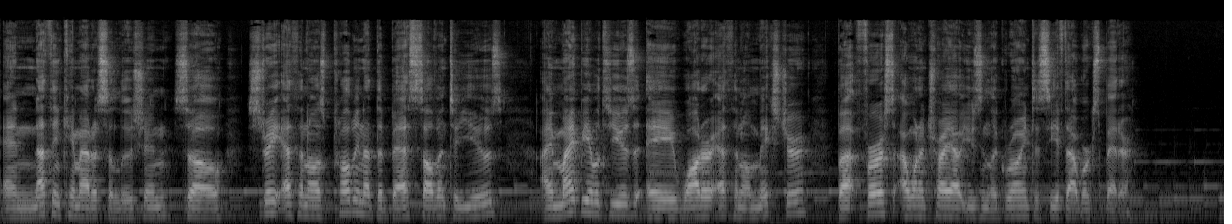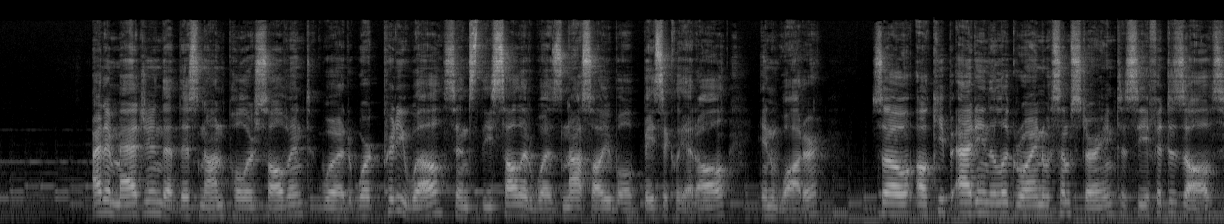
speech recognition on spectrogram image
and nothing came out of solution. So straight ethanol is probably not the best solvent to use. I might be able to use a water ethanol mixture, but first I want to try out using ligroin to see if that works better. I'd imagine that this nonpolar solvent would work pretty well since the solid was not soluble basically at all in water. So I'll keep adding the ligroin with some stirring to see if it dissolves.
